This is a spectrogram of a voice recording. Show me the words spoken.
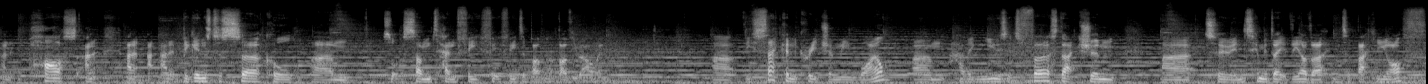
and it pass and and, and it begins to circle um, sort of some 10 feet feet, feet above above you, Alwyn. Uh, the second creature, meanwhile, um, having used its first action uh, to intimidate the other into backing off,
